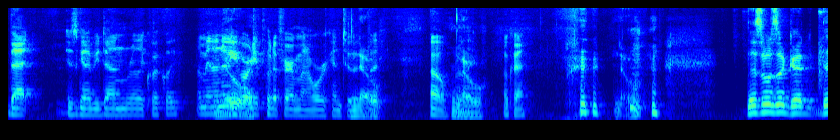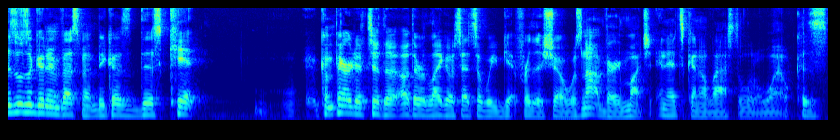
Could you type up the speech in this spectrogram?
that is going to be done really quickly? I mean, I know No. you already put a fair amount of work into it, No. but oh, No, okay, no. this was a good. This was a good investment because this kit, comparative to the other Lego sets that we get for the show, was not very much, and it's going to last a little while because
